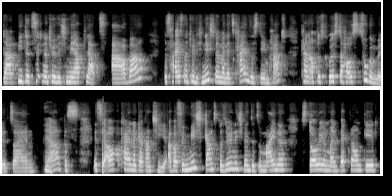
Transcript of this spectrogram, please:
da bietet sich natürlich mehr Platz. Aber das heißt natürlich nicht, wenn man jetzt kein System hat, kann auch das größte Haus zugemüllt sein. Ja. ja, das ist ja auch keine Garantie. Aber für mich ganz persönlich, wenn es jetzt um meine Story und mein Background geht,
